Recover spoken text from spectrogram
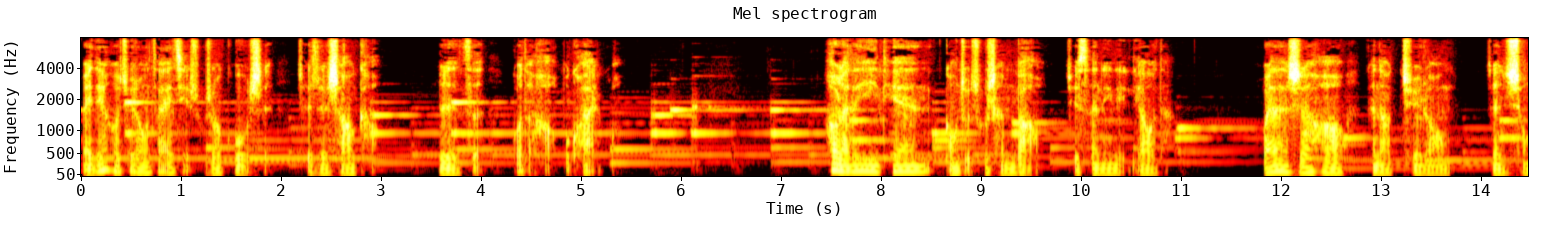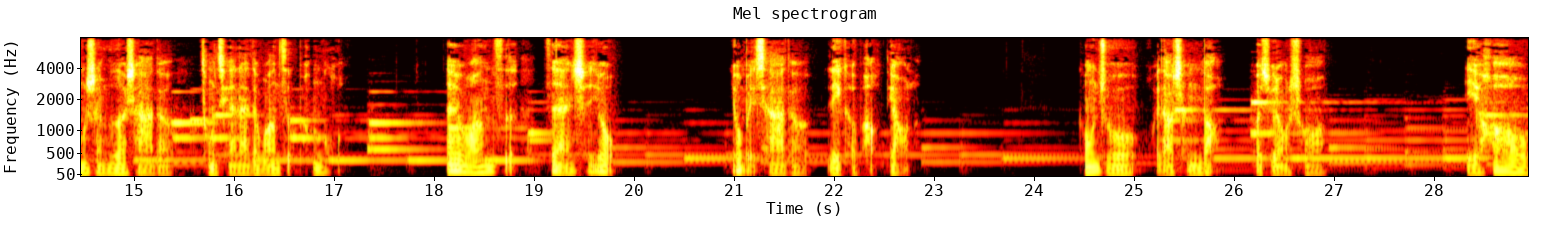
每天和巨龙在一起说说故事，吃吃烧烤，日子过得好不快活。后来的一天，公主出城堡去森林里溜达，回来的时候看到巨龙正凶神恶煞的从前来的王子喷火，那位王子自然是又又被吓得立刻跑掉了。公主回到城堡，和巨龙说：“以后。”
